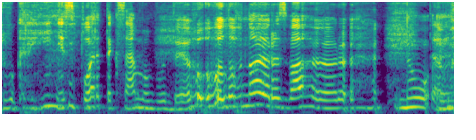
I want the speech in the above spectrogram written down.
в Україні спорт так само буде головною розвагою ну, там,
